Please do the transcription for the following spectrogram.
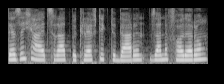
Der Sicherheitsrat bekräftigte darin seine Forderung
